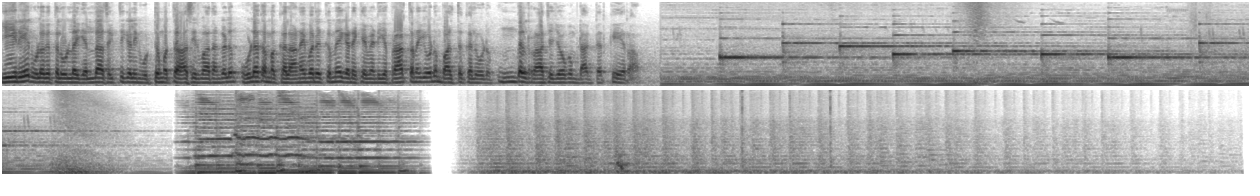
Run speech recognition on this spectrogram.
ஈரேர் உலகத்தில் உள்ள எல்லா சக்திகளின் ஒட்டுமொத்த ஆசீர்வாதங்களும் உலக மக்கள் அனைவருக்குமே கிடைக்க வேண்டிய பிரார்த்தனையோடும் வாழ்த்துக்களோடும். உங்கள் ராஜயோகம் டாக்டர் கே ராம்.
